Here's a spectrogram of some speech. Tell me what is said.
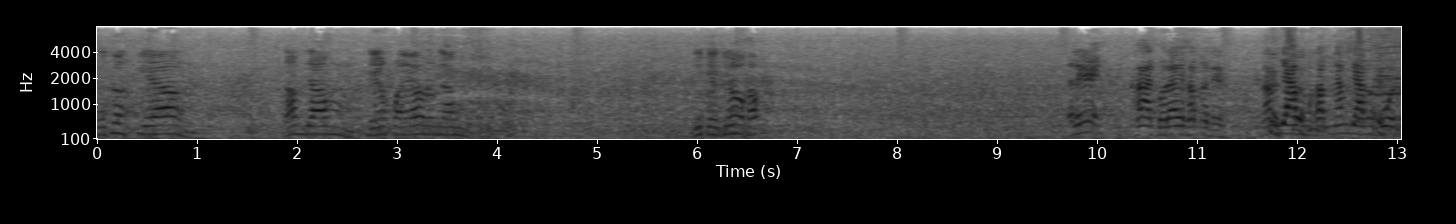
ในเครื่องเคียง น้ำยำเตรียงไปแล้วน้ำยำนี่แกงเกี๊ยวครับ อันนี้ขาดบ่ได้ครับอันนี้น้ำยำครับน้ำยำคุณ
